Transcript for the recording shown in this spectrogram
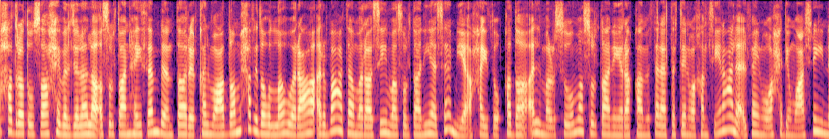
حضرة صاحب الجلالة السلطان هيثم بن طارق المعظم حفظه الله ورعاه أربعة مراسيم سلطانية سامية حيث قضى المرسوم السلطاني رقم 53 على 2021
